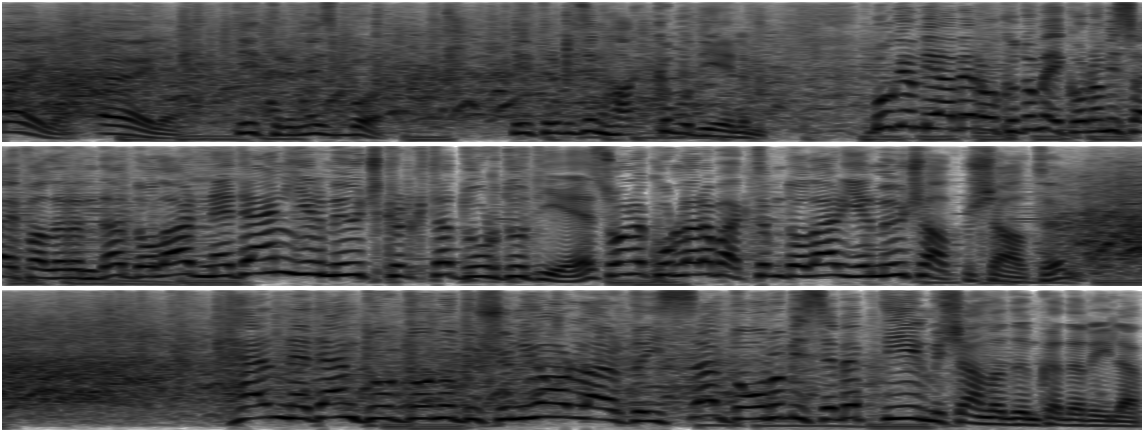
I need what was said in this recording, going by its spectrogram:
Öyle, öyle. Titrimiz bu. Titrimizin hakkı bu diyelim. Bugün bir haber okudum ekonomi sayfalarında. Dolar neden 23.40'ta durdu diye. Sonra kurlara baktım. Dolar 23.66. Her neden durduğunu düşünüyorlardıysa doğru bir sebep değilmiş anladığım kadarıyla.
